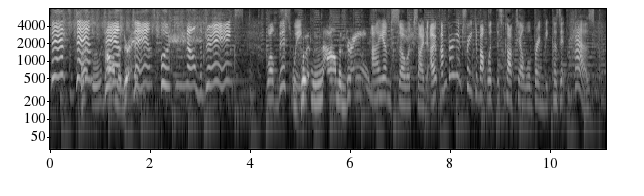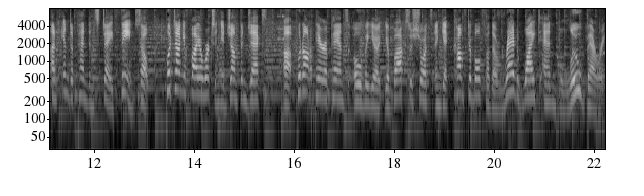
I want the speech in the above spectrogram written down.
dance, dance, dance, dance, putting on the drinks. Well, this week. Putting on the drink. I am so excited. I, I'm very intrigued about what this cocktail will bring because it has an Independence Day theme. So put down your fireworks and your jumping jacks. Uh, put on a pair of pants over your, your boxer shorts and get comfortable for the red, white, and blueberry.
